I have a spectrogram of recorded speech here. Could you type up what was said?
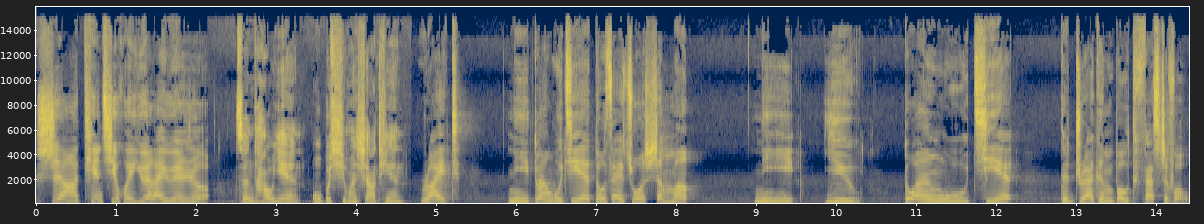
是啊，天气会越来越热。真讨厌，我不喜欢夏天。Right，你端午节都在做什么？你 you 端午节 The Dragon Boat Festival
